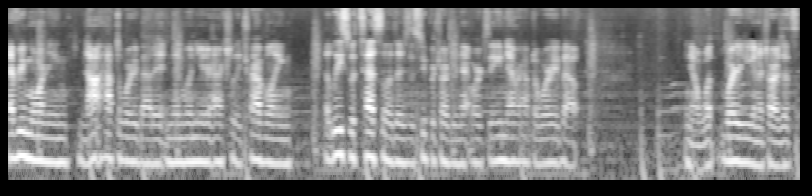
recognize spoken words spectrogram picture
every morning, not have to worry about it, and then when you're actually traveling, at least with Tesla, there's a supercharger network, so you never have to worry about. You know what? Where are you going to charge? That's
